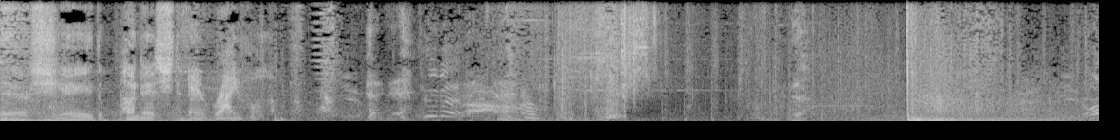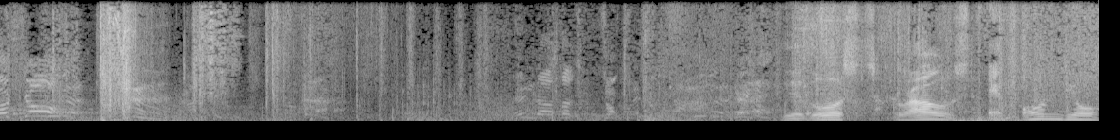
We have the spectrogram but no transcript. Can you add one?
Their shade punished a rival. The ghosts roused an Onryo.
